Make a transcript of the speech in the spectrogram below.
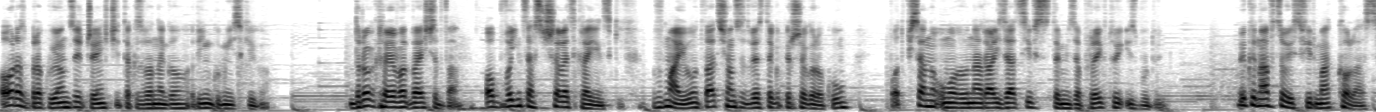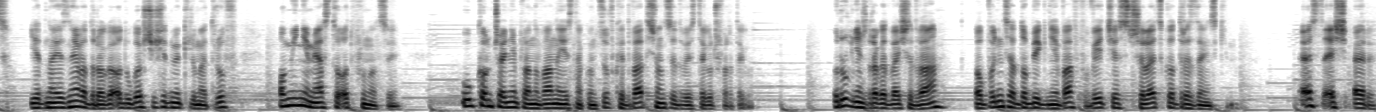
oraz brakującej części tzw. ringu miejskiego. Droga krajowa 22. Obwodnica Strzelec Krajeńskich. W maju 2021 roku podpisano umowę na realizację w systemie Zaprojektuj i Zbuduj. Wykonawcą jest firma Kolas. Jednojezdniowa droga o długości 7 km ominie miasto od północy. Ukończenie planowane jest na końcówkę 2024. Również droga 22, obwodnica Dobiegniewa w powiecie strzelecko-drezdeńskim. STŚR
